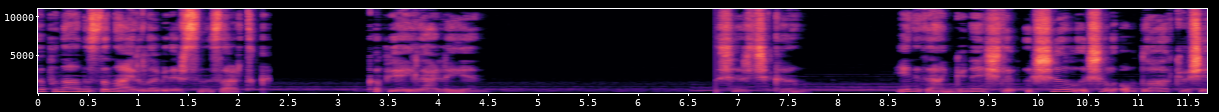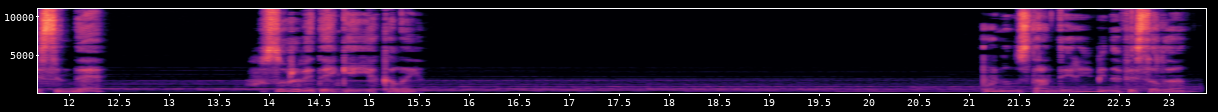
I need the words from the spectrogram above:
Tapınağınızdan ayrılabilirsiniz artık. Kapıya ilerleyin Dışarı çıkın. Yeniden güneşli ışıl ışıl o doğa köşesinde huzuru ve dengeyi yakalayın. Burnunuzdan derin bir nefes alın.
